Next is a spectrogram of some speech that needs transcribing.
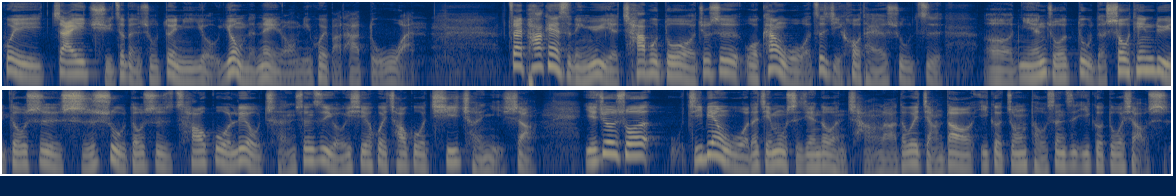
会摘取这本书对你有用的内容，你会把它读完。在 Podcast 领域也差不多，就是我看我自己后台的数字。呃，粘着度的收听率都是时数都是超过六成，甚至有一些会超过七成以上。也就是说，即便我的节目时间都很长了，都会讲到一个钟头甚至一个多小时，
